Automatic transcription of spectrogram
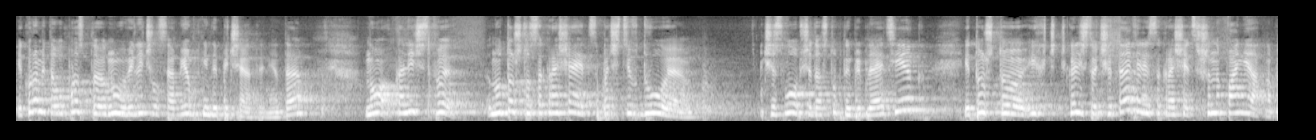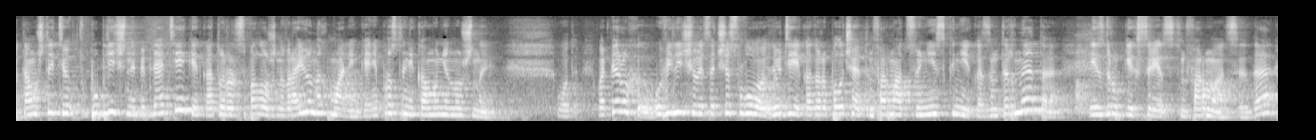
и кроме того, просто ну, увеличился объем книгопечатания, да? Но количество, но то, что сокращается почти вдвое число общедоступных библиотек и то, что их количество читателей сокращается, совершенно понятно, потому что эти публичные библиотеки, которые расположены в районах маленькие, они просто никому не нужны. Вот. Во-первых, увеличивается число людей, которые получают информацию не из книг, а из интернета и из других средств информации. Да?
